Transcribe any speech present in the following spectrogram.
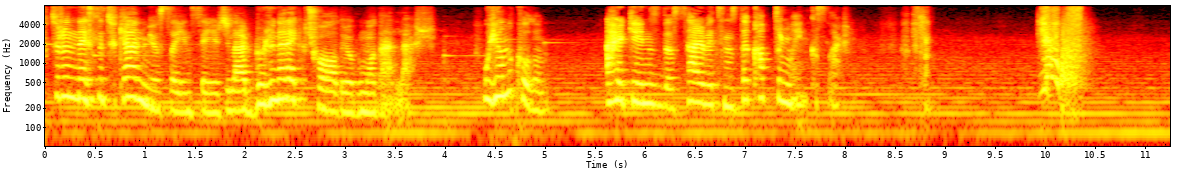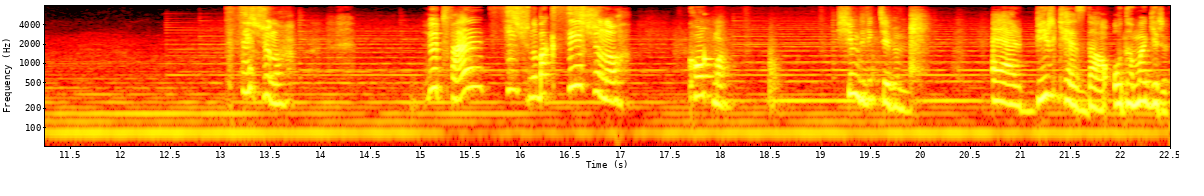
Bu türün nesli tükenmiyor sayın seyirciler. Bölünerek çoğalıyor bu modeller. Uyanık olun. Erkeğinizi de servetinizi de kaptırmayın kızlar. Sil şunu. Lütfen sil şunu. Bak sil şunu. Korkma. Şimdilik cebimde. Eğer bir kez daha odama girip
